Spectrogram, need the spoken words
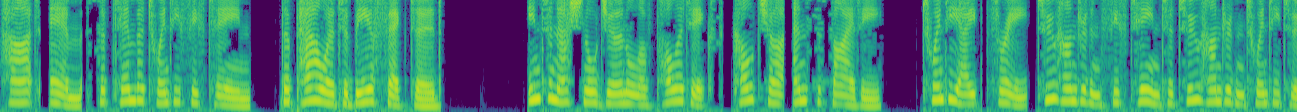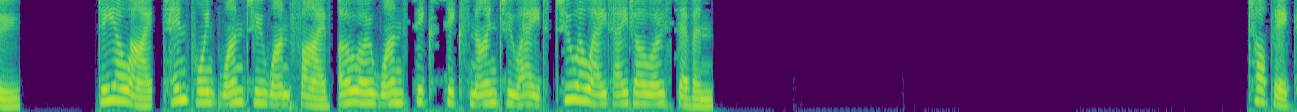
Hardt, M. September 2015. The Power to be Affected. International Journal of Politics, Culture, and Society. 28 3, 215 to 222. DOI 10.1215 00166928 20888007. Topic:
